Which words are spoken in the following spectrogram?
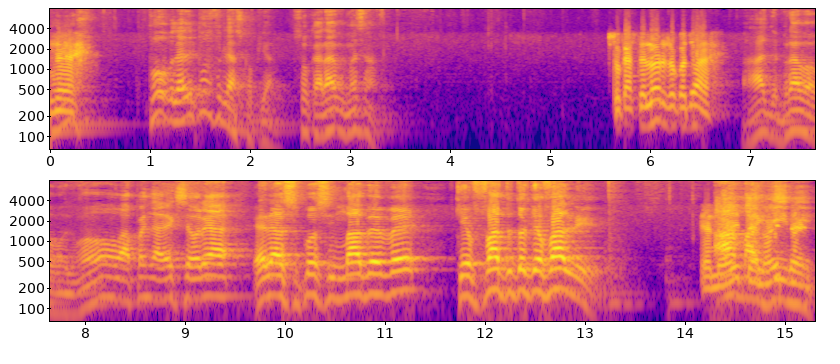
Ναι. Πού, δηλαδή, πού φιλιά σκοπιά; Στο καράβι μέσα; Στο Καστελόριζο κοντά. Άντε, μπράβο, αγόρι μου. Ω, απέναντι έξι ωραία. Έλα να σου πω, σημάδευε και φάτου το κεφάλι. Εννοείται, άμα εννοείται. γίνει.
